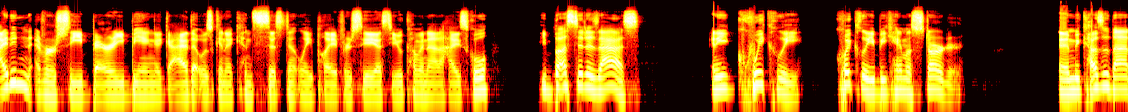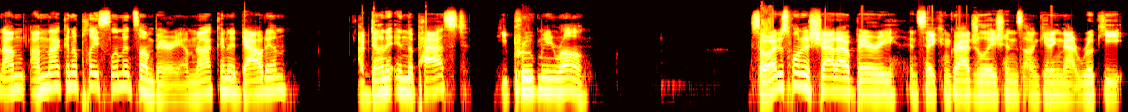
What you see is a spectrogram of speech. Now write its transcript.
I didn't ever see Barry being a guy that was going to consistently play for CSU coming out of high school. He busted his ass, and he quickly quickly became a starter. And because of that, I'm I'm not going to place limits on Barry. I'm not going to doubt him. I've done it in the past. He proved me wrong. So I just want to shout out Barry and say congratulations on getting that rookie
